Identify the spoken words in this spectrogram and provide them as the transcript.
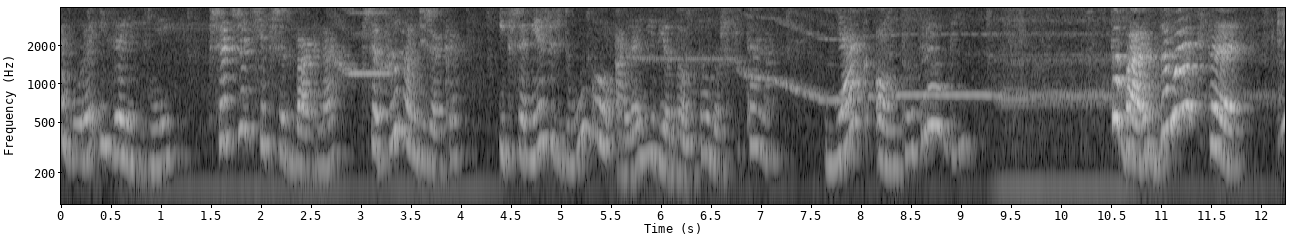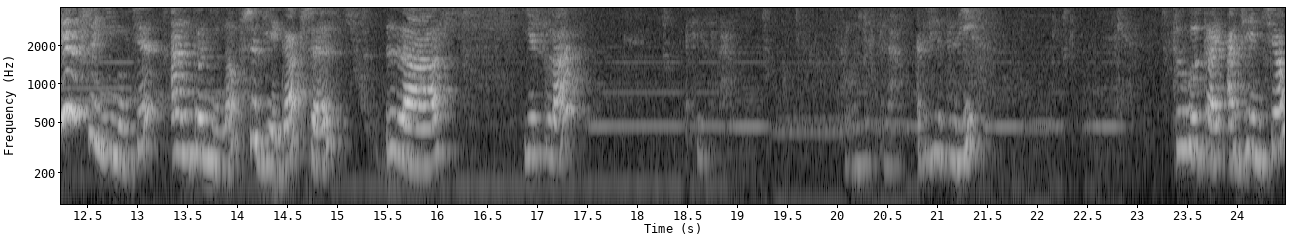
na górę i zejść z niej, przedrzeć się przez bagna, przepłynąć rzekę i przemierzyć długą aleję wiodącą do szpitala. Jak on to zrobi? To bardzo łatwe. W pierwszej minucie Antonino przebiega przez las. Jest las? Gdzie jest las? To jest las. A gdzie jest lis? Tutaj. A dzięcioł?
